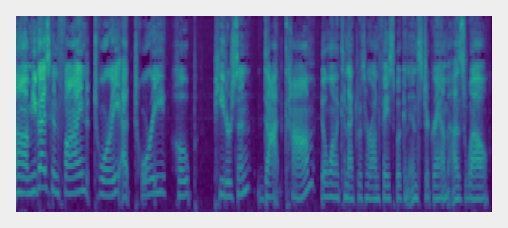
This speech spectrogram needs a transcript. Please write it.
Um, you guys can find Tori at ToriHopePetersen.com. You'll want to connect with her on Facebook and Instagram as well.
